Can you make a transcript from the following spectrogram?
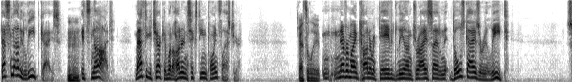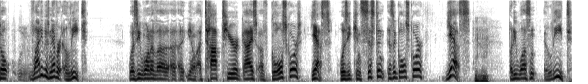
That's not elite, guys. Mm-hmm. It's not. Matthew Tkachuk had, what, 116 points last year? That's elite. never mind Connor McDavid, Leon Draisaitl. Those guys are elite. So Vladdy was never elite. Was he one of a, a you know a top tier guys of goal scorers? Yes. Was he consistent as a goal scorer? Yes. Mm-hmm. But he wasn't elite.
